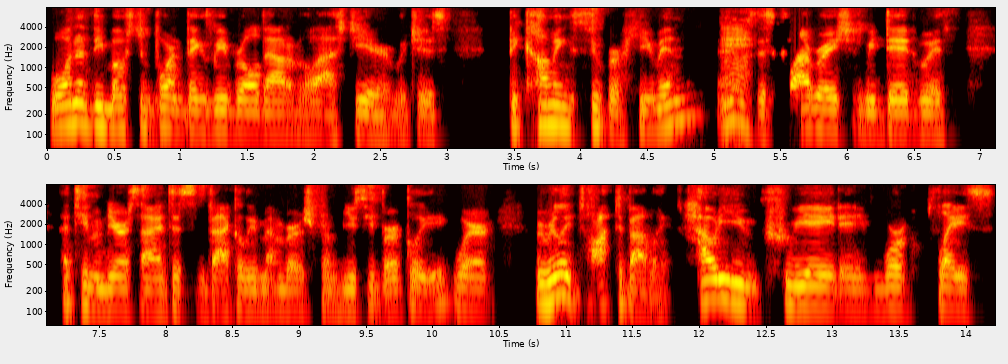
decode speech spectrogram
One of the most important things we've rolled out over the last year, which is becoming superhuman. Mm. this collaboration we did with a team of neuroscientists and faculty members from UC Berkeley, where we really talked about like how do you create a workplace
